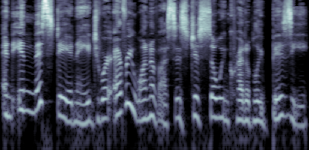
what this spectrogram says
And in this day and age where every one of us is just so incredibly busy,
